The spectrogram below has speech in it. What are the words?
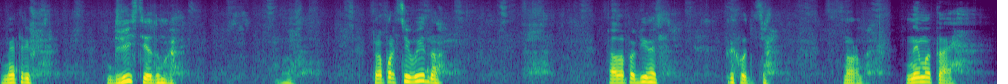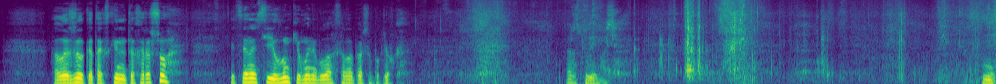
метрів 200, я думаю. От. Пропорції видно. Але побігати приходиться. Норм. Не мотає. Але жилка так скинута хорошо. І це на цій лунці в мене була саме перша покльовка. Зараз подивимось. Ні,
